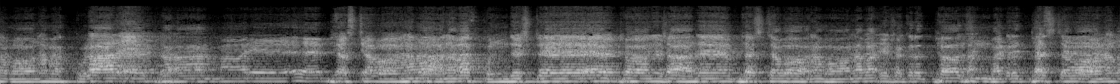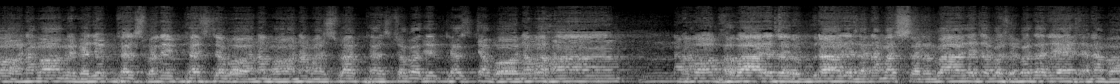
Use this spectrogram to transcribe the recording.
नमो नमः कुलारेभ्यः भ्यश्च वो नमो नमः कुञ्जिष्टेभ्यो निषादेभ्यश्च वो नमो नम इषकृद्भ्यो धन्मकृद्भ्यश्च वो नमो नमो मृगजुभ्यस्वदिभ्यश्च वो नमो नमः स्वभ्यश्च पदिभ्यश्च वो नमः नमो भवाय च रुद्राय च नमः सर्वाय च पशुपतये च नमो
